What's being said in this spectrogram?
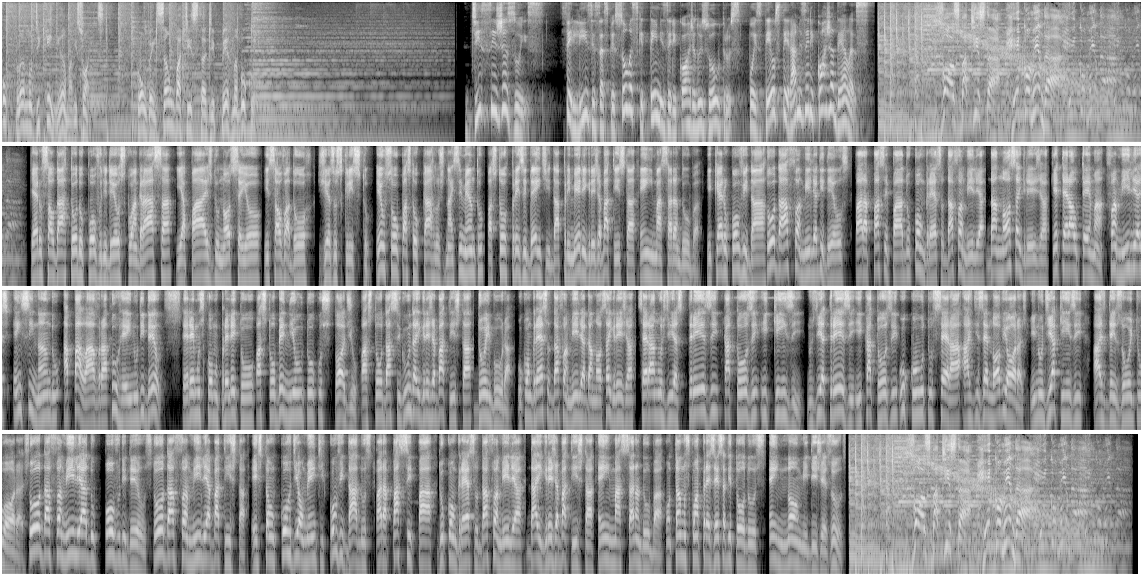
o plano de quem ama missões. Convenção Batista de Pernambuco. Disse Jesus: Felizes as pessoas que têm misericórdia dos outros, pois Deus terá misericórdia delas. Voz Batista recomenda. Recomenda. Quero saudar todo o povo de Deus com a graça e a paz do nosso Senhor e Salvador Jesus Cristo. Eu sou o pastor Carlos Nascimento, pastor presidente da Primeira Igreja Batista em Massaranduba, e quero convidar toda a família de Deus para participar do Congresso da Família da nossa igreja, que terá o tema Famílias ensinando a palavra do reino de Deus. Teremos como preleitor pastor Benilton Custódio, pastor da Segunda Igreja Batista do Embura. O Congresso da Família da nossa igreja será nos dias dias 13, 14 e 15. Nos dias 13 e 14, o culto será às 19 horas e no dia 15, às 18 horas. Toda a família do povo de Deus, toda a família batista estão cordialmente convidados para participar do Congresso da Família da Igreja Batista em Massaranduba. Contamos com a presença de todos em nome de Jesus. Voz Batista recomenda. Recomenda.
